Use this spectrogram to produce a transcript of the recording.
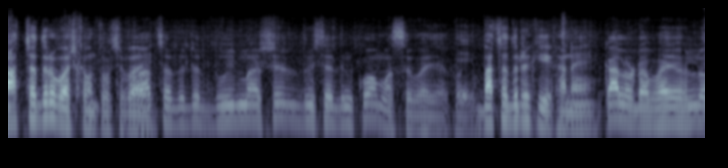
বাচ্চাদেরও বয়স কেমন চলছে ভাই? বাচ্চা দুটো দুই মাসের দুই চার দিন কম আছে ভাই এখন। বাচ্চা দুটো কি এখানে? কালোটা ভাই হলো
